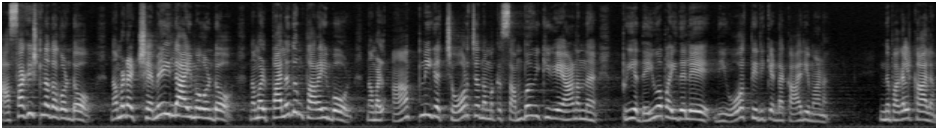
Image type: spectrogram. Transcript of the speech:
അസഹിഷ്ണുത കൊണ്ടോ നമ്മുടെ ക്ഷമയില്ലായ്മ കൊണ്ടോ നമ്മൾ പലതും പറയുമ്പോൾ നമ്മൾ ആത്മീക ചോർച്ച നമുക്ക് സംഭവിക്കുകയാണെന്ന് പ്രിയ ദൈവ പൈതലേ നീ ഓർത്തിരിക്കേണ്ട കാര്യമാണ്. ഇന്ന് പകൽക്കാലം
